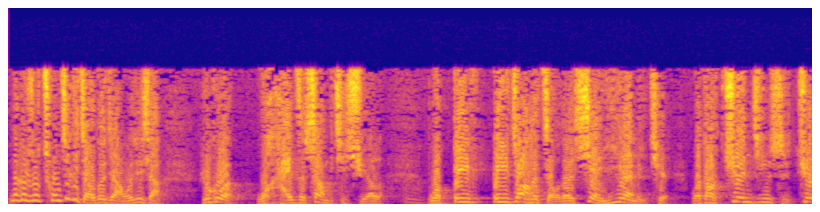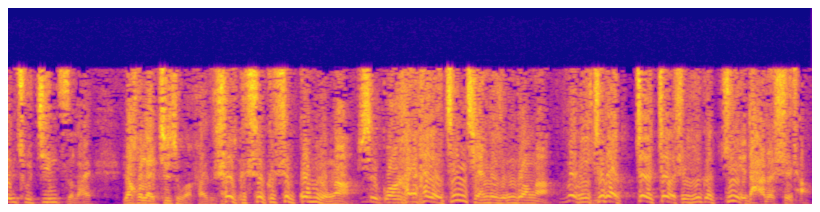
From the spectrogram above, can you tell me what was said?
那个时候从这个角度讲，我就想，如果我孩子上不起学了，我悲悲壮的走到县医院里去，我到捐精室捐出精子来，然后来支持我孩子上学。是是是光荣啊，是光荣还还有金钱的荣光啊！你知道这这是一个巨大的市场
